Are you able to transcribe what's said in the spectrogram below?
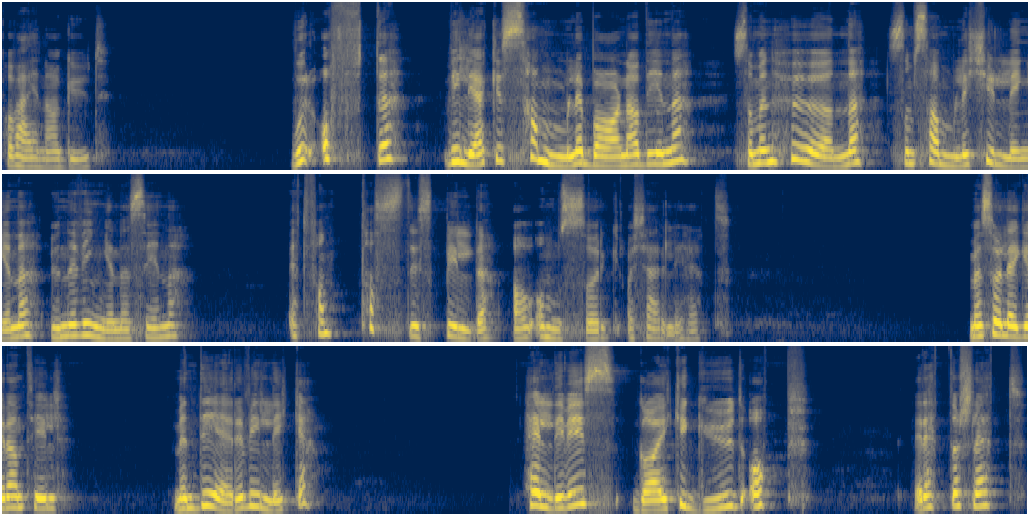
på vegne av Gud. Hvor ofte ville jeg ikke samle barna dine som en høne som samler kyllingene under vingene sine? Et fantastisk bilde av omsorg og kjærlighet. Men så legger han til Men dere ville ikke. Heldigvis ga ikke Gud opp Rett og slett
